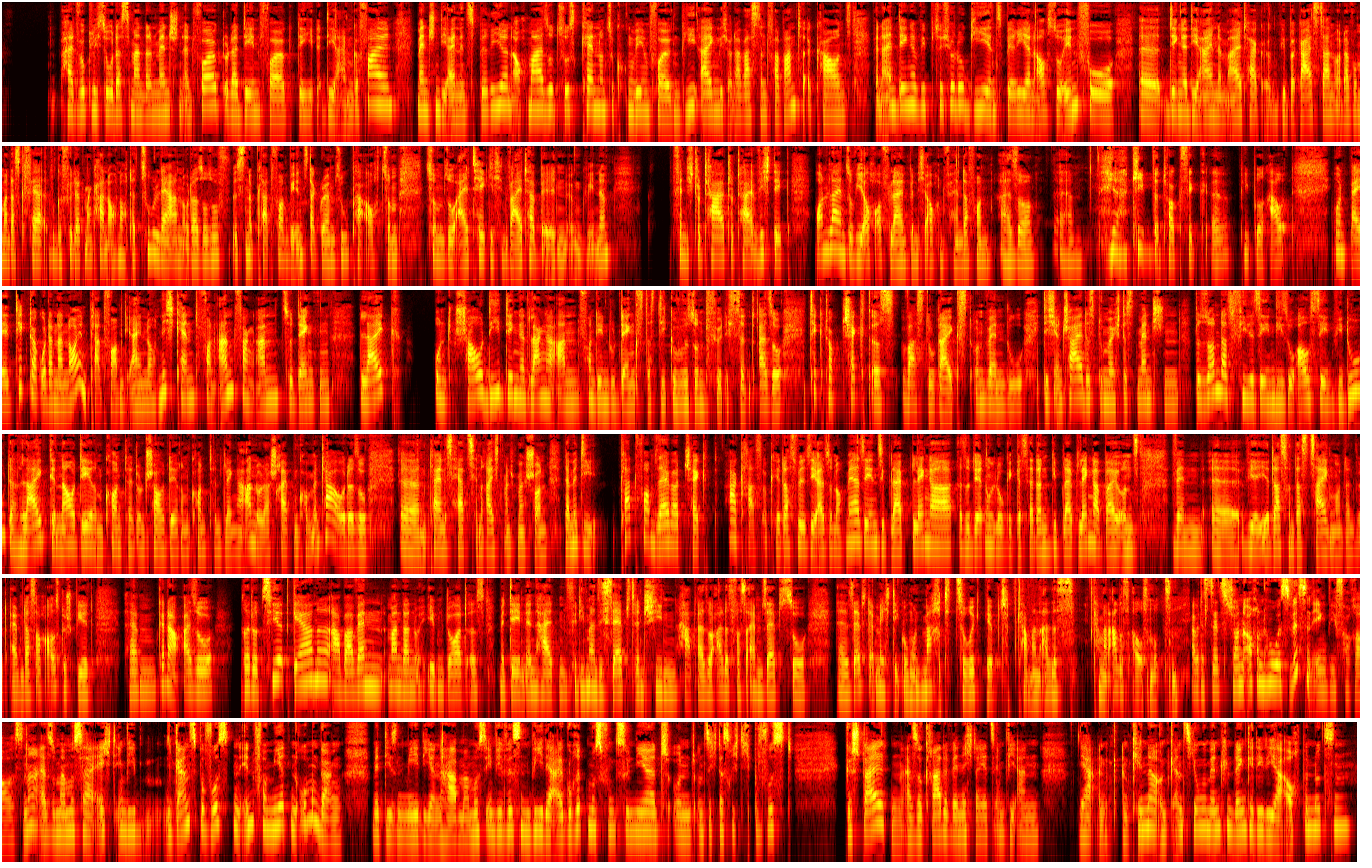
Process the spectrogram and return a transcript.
halt wirklich so, dass man dann Menschen entfolgt oder denen folgt, die, die einem gefallen, Menschen, die einen inspirieren, auch mal so zu scannen und zu gucken, wem folgen die eigentlich oder was sind verwandte Accounts. Wenn einen Dinge wie Psychologie inspirieren, auch so Info, äh, die einen im Alltag irgendwie begeistern oder wo man das Gefühl hat, man kann auch noch dazu lernen oder so, so ist eine Plattform wie Instagram super auch zum, zum so alltäglichen Weiterbilden irgendwie, ne? Finde ich total, total wichtig. Online sowie auch offline bin ich auch ein Fan davon. Also ähm, ja, keep the toxic uh, people out. Und bei TikTok oder einer neuen Plattform, die einen noch nicht kennt, von Anfang an zu denken, like und schau die Dinge lange an, von denen du denkst, dass die gesund für dich sind. Also TikTok checkt es, was du likest. Und wenn du dich entscheidest, du möchtest Menschen besonders viel sehen, die so aussehen wie du, dann like genau deren Content und schau deren Content länger an oder schreib einen Kommentar oder so. Äh, ein kleines Herzchen reicht manchmal schon, damit die Plattform selber checkt, ah krass, okay, das will sie also noch mehr sehen, sie bleibt länger, also deren Logik ist ja dann, die bleibt länger bei uns, wenn äh, wir ihr das und das zeigen und dann wird einem das auch ausgespielt. Ähm, genau, also reduziert gerne, aber wenn man dann eben dort ist mit den Inhalten, für die man sich selbst entschieden hat, also alles, was einem selbst so äh, Selbstermächtigung und Macht zurückgibt, kann man alles kann man alles ausnutzen. Aber das setzt schon auch ein hohes Wissen irgendwie voraus, ne? Also man muss ja echt irgendwie einen ganz bewussten, informierten Umgang mit diesen Medien haben. Man muss irgendwie wissen, wie der Algorithmus funktioniert und und sich das richtig bewusst gestalten. Also gerade wenn ich da jetzt irgendwie an ja, an, an Kinder und ganz junge Menschen denke, die die ja auch benutzen?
